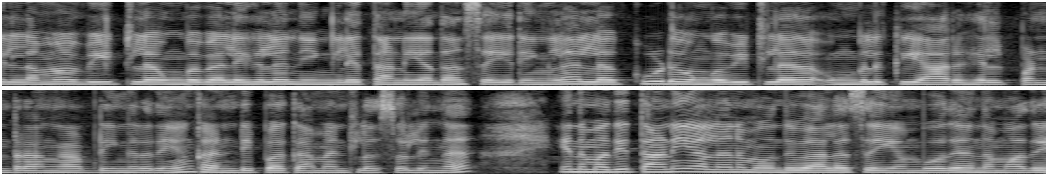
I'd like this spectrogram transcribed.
இல்லாமல் வீட்டில் உங்கள் வேலைகளை நீங்களே தனியாக தான் செய்கிறீங்களா இல்லை கூட உங்கள் வீட்டில் உங்களுக்கு யார் ஹெல்ப் பண்ணுறாங்க அப்படிங்கிறதையும் கண்டிப்பாக கமெண்ட்டில் சொல்லுங்கள் இந்த மாதிரி தனியெல்லாம் நம்ம வந்து வேலை செய்யும் போது இந்த மாதிரி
